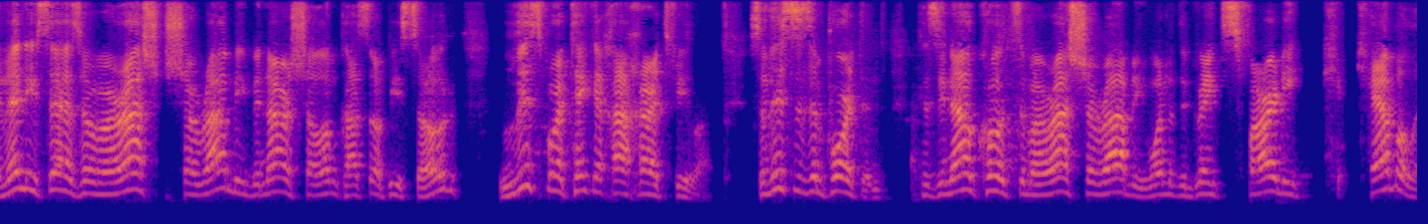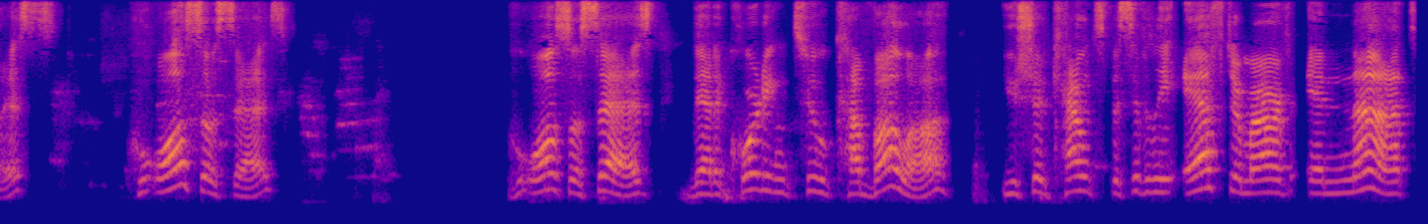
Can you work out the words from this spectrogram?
And then he says, Marash Sharabi Binar Shalom Lispor Tekechachar Tfila. So this is important because he now quotes the Marash Sharabi, one of the great Sephardi Kabbalists, who also says, who also says that according to Kabbalah, you should count specifically after Mariv and not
